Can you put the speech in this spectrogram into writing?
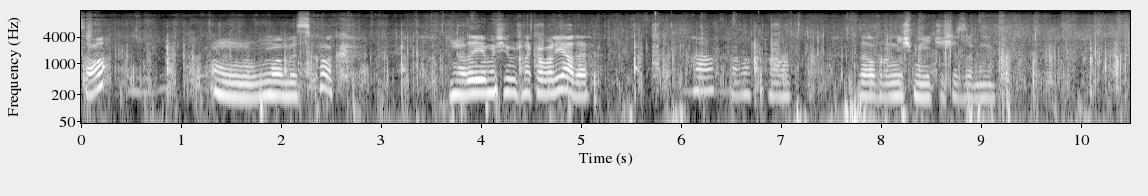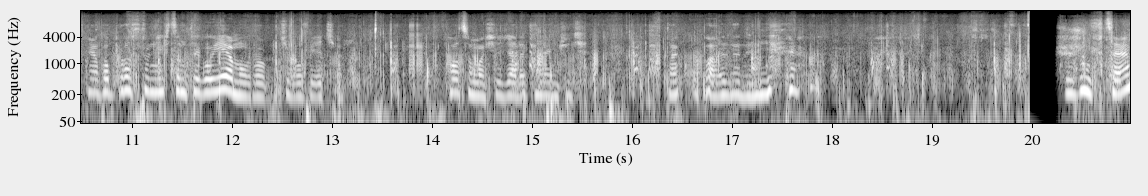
Co? Mamy skok. Nadajemy się już na kawaliadę. Ha, ha, ha. Dobra, nie śmiejcie się ze mnie. Ja po prostu nie chcę tego jemu robić, bo wiecie. Po co ma się dziadek męczyć? Tak upalne dni. Krzyżówce.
